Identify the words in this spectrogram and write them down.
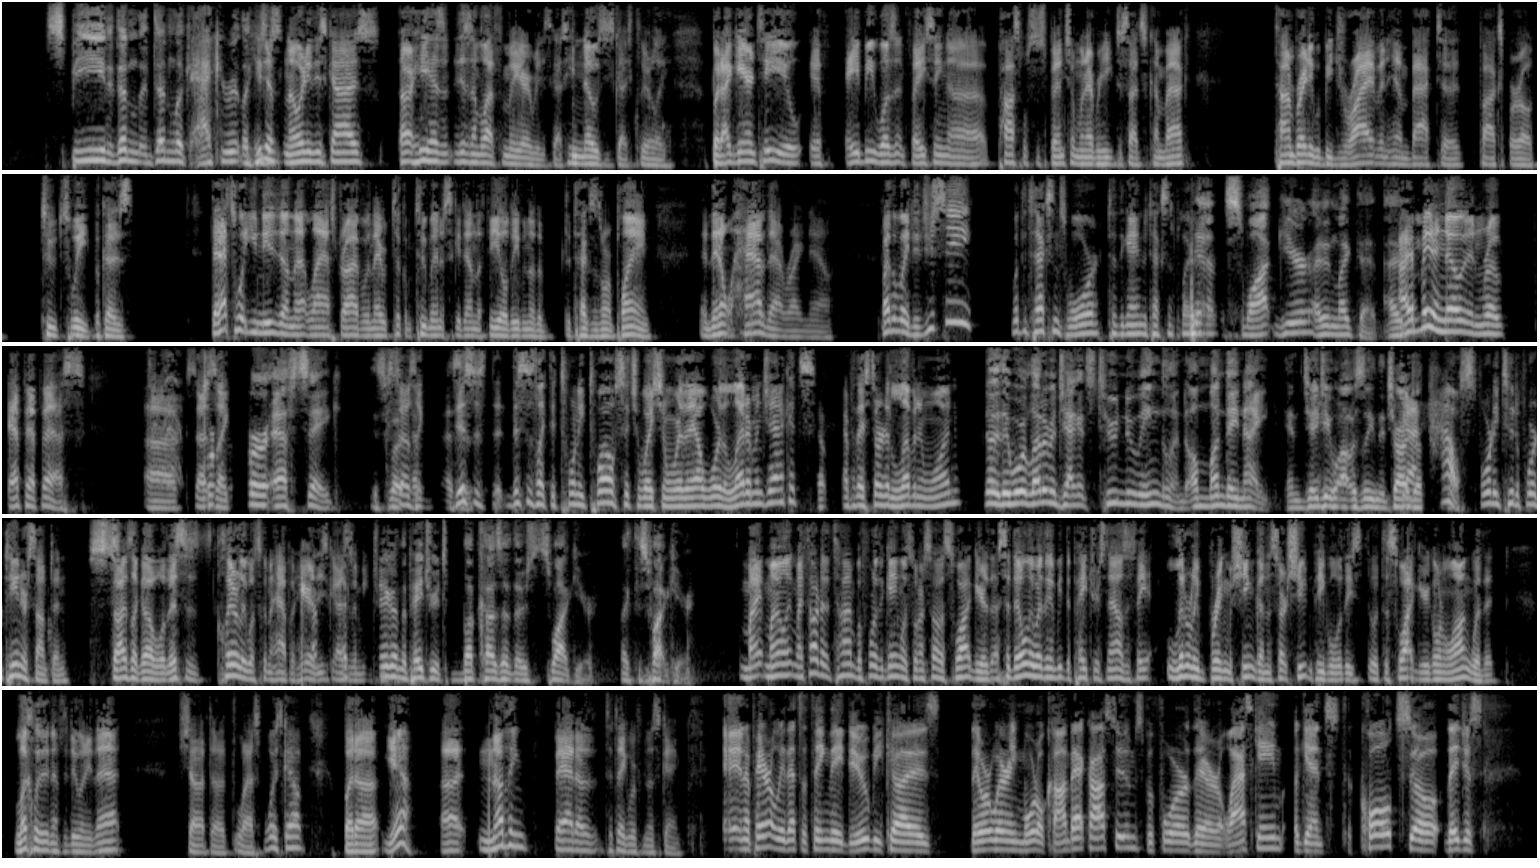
speed. It doesn't, it doesn't look accurate. Like He doesn't know any of these guys. Uh, he hasn't. He doesn't have a lot of familiarity with these guys. He knows these guys clearly. But I guarantee you, if AB wasn't facing a possible suspension whenever he decides to come back, Tom Brady would be driving him back to Foxborough toot sweet because that's what you needed on that last drive when they took them two minutes to get down the field, even though the, the Texans weren't playing, and they don't have that right now. By the way, did you see what the Texans wore to the game? The Texans players. yeah, SWAT gear. I didn't like that. I I made a note and wrote FFS. Uh, 'cause I was for, like, for F's sake. So I was like, FS this is the, this is like the 2012 situation where they all wore the Letterman jackets Yep. after they started 11 and one. No, they wore Letterman jackets to New England on Monday night, and J.J. Watt was leading the charge. Yeah, up. house 42 to 14 or something. So I was like, oh well, this is clearly what's going to happen here. These guys are going to be. big on the Patriots because of those SWAT gear, like the SWAT gear. My my only my thought at the time before the game was when I saw the SWAT gear. I said the only way they're going to beat the Patriots now is if they literally bring machine guns and start shooting people with these with the SWAT gear going along with it. Luckily, they didn't have to do any of that. Shout out to Last Boy Scout. But uh, yeah, uh, nothing bad uh, to take away from this game. And apparently that's a thing they do because they were wearing Mortal Kombat costumes before their last game against the Colts. So they just,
